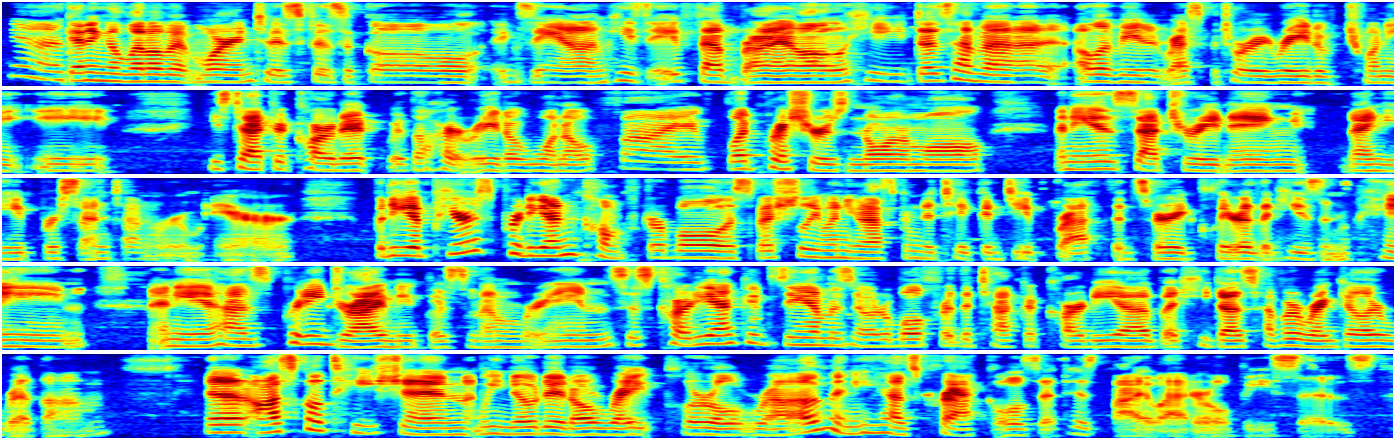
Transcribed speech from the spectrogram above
Yeah, getting a little bit more into his physical exam. He's afebrile. He does have an elevated respiratory rate of 28. He's tachycardic with a heart rate of 105. Blood pressure is normal, and he is saturating 98% on room air. But he appears pretty uncomfortable, especially when you ask him to take a deep breath. It's very clear that he's in pain, and he has pretty dry mucous membranes. His cardiac exam is notable for the tachycardia, but he does have a regular rhythm. In an auscultation, we noted a right pleural rub, and he has crackles at his bilateral bases.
